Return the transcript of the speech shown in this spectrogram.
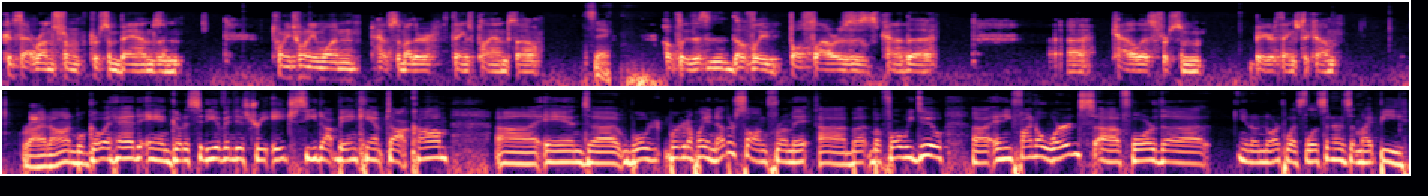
cassette runs from for some bands, and 2021 have some other things planned. So Sick. hopefully, this is, hopefully False Flowers is kind of the uh, catalyst for some bigger things to come. Right on. Well, go ahead and go to cityofindustryhc.bandcamp.com. Uh, and uh, we'll, we're going to play another song from it. Uh, but before we do, uh, any final words uh, for the you know Northwest listeners that might be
